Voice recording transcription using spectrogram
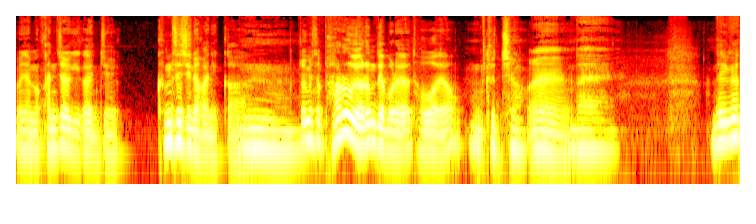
왜냐면 간절기가 이제 금세 지나가니까. 음, 좀 있으면 바로 여름 돼 버려요. 더워요. 그렇죠. 네. 네. 근데 이거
